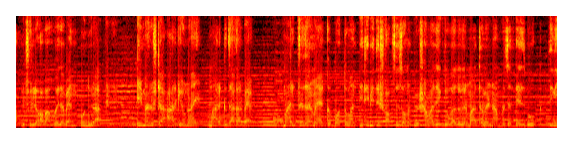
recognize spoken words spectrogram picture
আপনি শুনলে অবাক হয়ে যাবেন। বন্ধুরা, এই মানুষটা আর কেউ নয়, মার্ক জাগারব্যাক মার্ক জাগারব্যাক বর্তমান পৃথিবীতে সবচেয়ে জনপ্রিয় সামাজিক যোগাযোগের মাধ্যমের নাম হচ্ছে ফেসবুক। তিনি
